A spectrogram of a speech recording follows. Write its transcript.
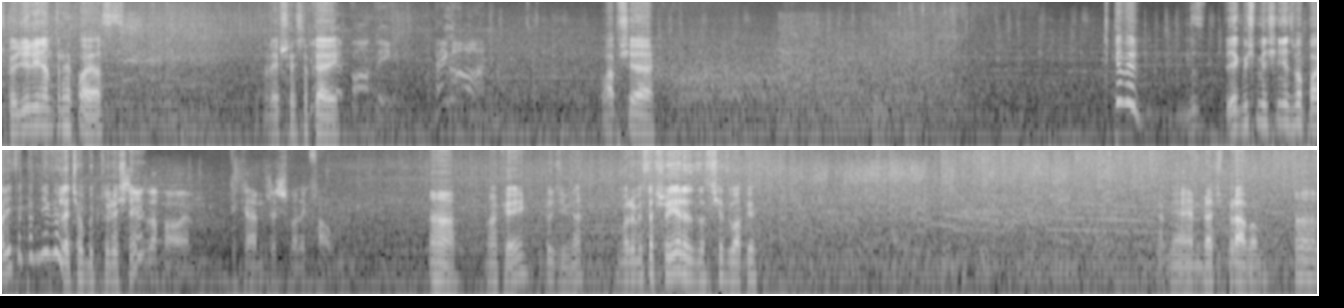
Szkodzili nam trochę pojazd. Ale jeszcze jest okej. Łap się. Ciekawe, jakbyśmy się nie złapali, to pewnie wyleciałby któryś, ja się nie? nie złapałem. Tykałem przez przypadek V. Aha, okej, to dziwne. To może wystarczy jeden z nas się złapie. Ja miałem brać prawą. Aha.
